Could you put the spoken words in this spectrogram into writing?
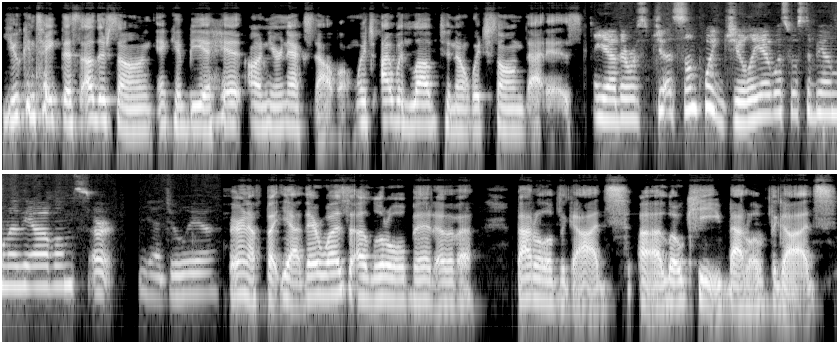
You can take this other song. It can be a hit on your next album, which I would love to know which song that is. Yeah, there was at some point Julia was supposed to be on one of the albums, or yeah, Julia. Fair enough, but yeah, there was a little bit of a battle of the gods, uh, low key battle of the gods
